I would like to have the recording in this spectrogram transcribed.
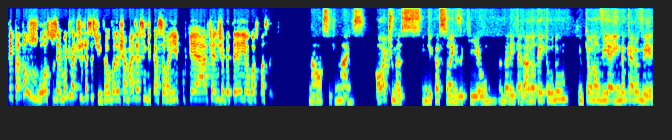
tem para todos os gostos e é muito divertido de assistir. Então eu vou deixar mais essa indicação aí, porque é arte LGBT e eu gosto bastante. Nossa, demais. Ótimas indicações aqui, eu adorei. Anotei tudo, o que eu não vi ainda eu quero ver.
